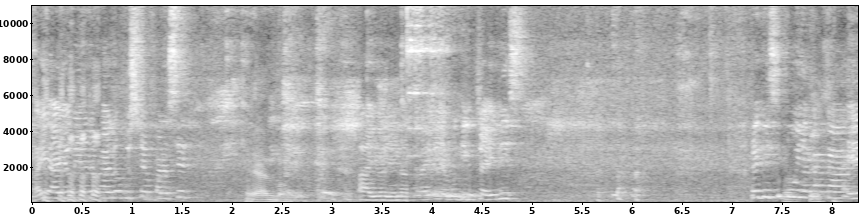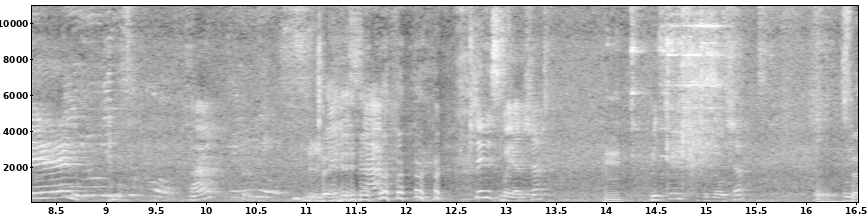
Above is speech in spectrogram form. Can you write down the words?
Ay, ayaw niya na kala. Gusto niya pansit. Ayan mo. Ayaw niya na. Ayaw niya maging Chinese. Lagi si Kuya kakain. Ha? Chinese ha? Chinese ba yan siya? Hmm. May Chinese ba daw siya? Sa,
